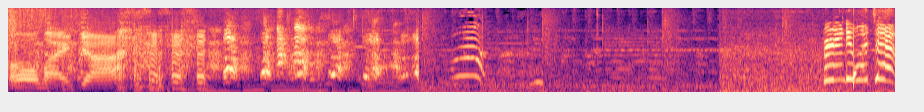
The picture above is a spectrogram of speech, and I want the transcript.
Oh my god. Brandy, watch out!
